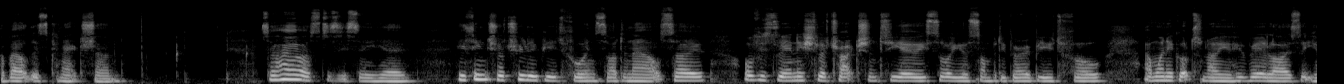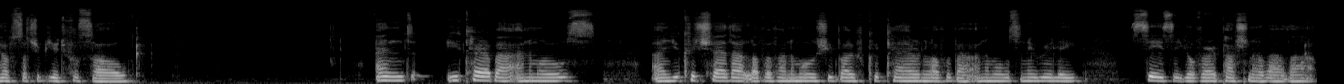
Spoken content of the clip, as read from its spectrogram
about this connection. So how else does he see you? He thinks you're truly beautiful inside and out. So obviously initial attraction to you, he saw you as somebody very beautiful. And when he got to know you, he realised that you have such a beautiful soul. And you care about animals and you could share that love of animals. You both could care and love about animals and he really sees that you're very passionate about that.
